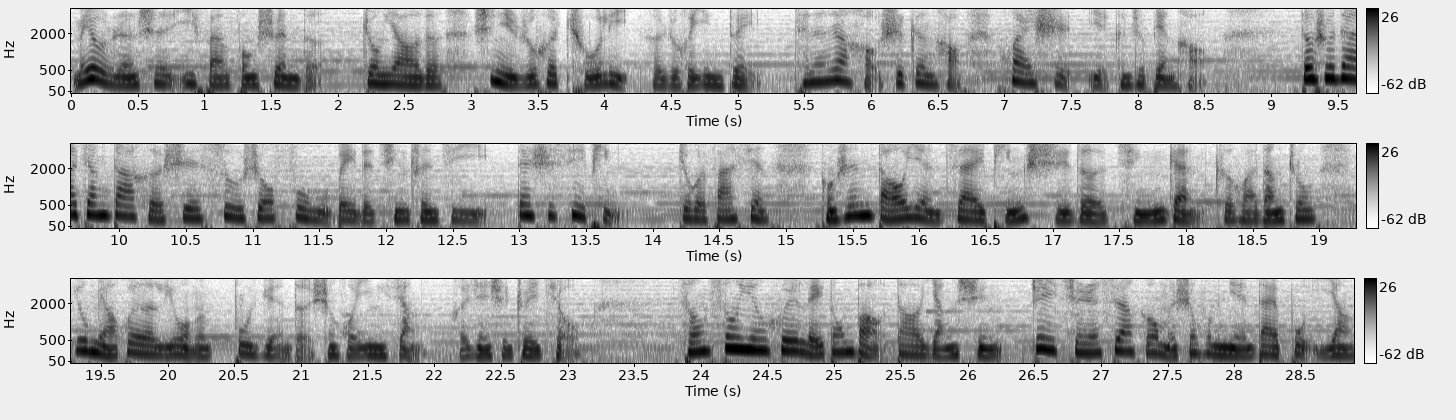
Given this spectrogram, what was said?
没有人是一帆风顺的，重要的是你如何处理和如何应对，才能让好事更好，坏事也跟着变好。都说大江大河是诉说父母辈的青春记忆，但是细品就会发现，孔笙导演在平时的情感刻画当中，又描绘了离我们不远的生活印象和人生追求。从宋运辉、雷东宝到杨巡这一群人，虽然和我们生活的年代不一样，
